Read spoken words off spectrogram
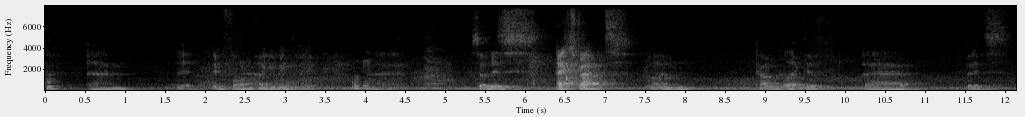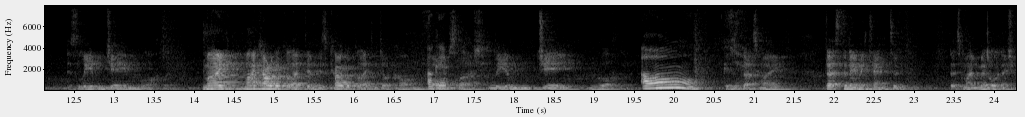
Huh. um, that inform how you read the video. Okay. Uh, so there's extracts on Cargo Collective, uh, but it's it's Liam J McLaughlin. My my Cargo Collective is cargocollective.com Okay. forward slash Liam J McLaughlin Oh. because that's my that's the name I tend to that's my middle initial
